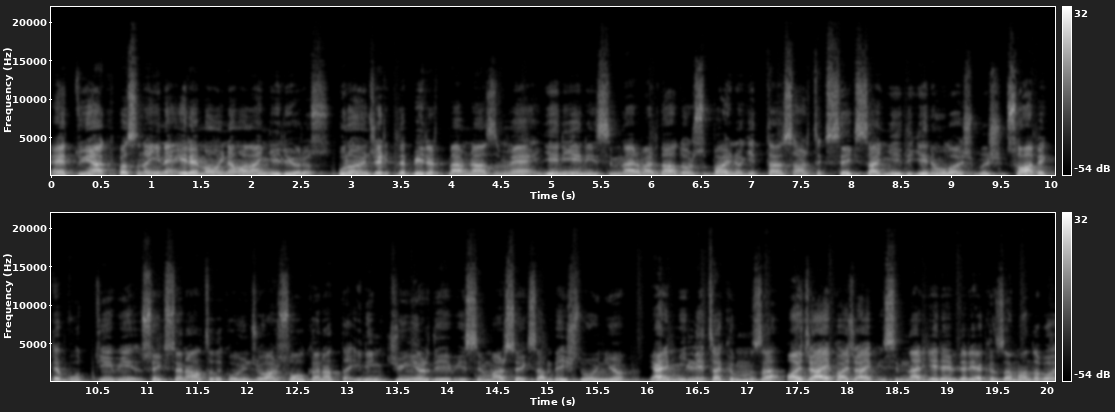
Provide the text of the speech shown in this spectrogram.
Evet Dünya Kupası'na yine eleme oynamadan geliyoruz. Bunu öncelikle belirtmem lazım ve yeni yeni isimler var. Daha doğrusu Bino Gittens artık 87 gene ulaşmış. Sağ bekte Wood diye bir 86'lık oyuncu var. Sol kanatta Inning Jr. diye bir isim var. 85'te oynuyor. Yani milli takımımıza acayip acayip isimler gelebilir yakın zamanda. Bu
